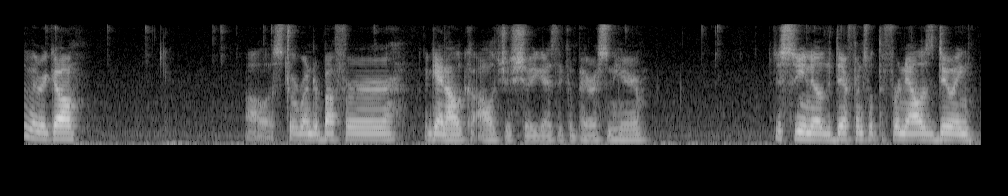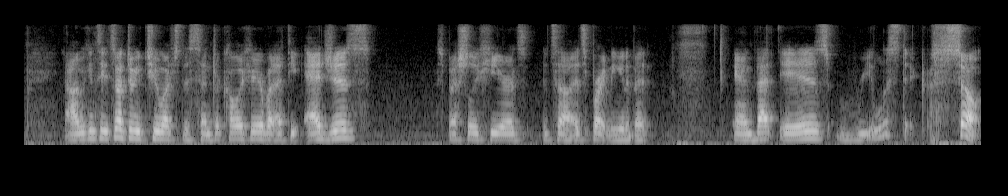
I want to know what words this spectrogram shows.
Oh, there we go. I'll store render buffer. Again, I'll, I'll just show you guys the comparison here. Just so you know the difference what the Fresnel is doing. Um, you can see it's not doing too much the center color here, but at the edges, especially here. It's it's uh, it's brightening it a bit, and that is realistic. So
